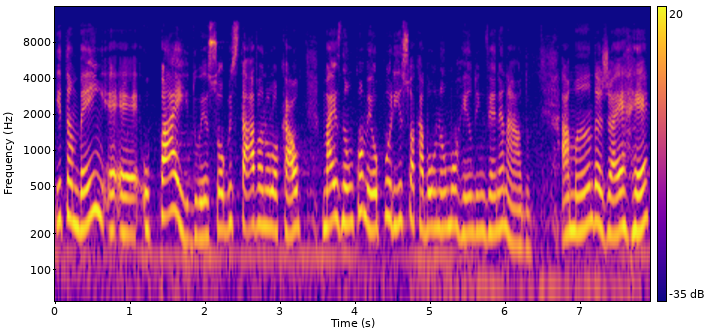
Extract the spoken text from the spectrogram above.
e também é, é, o pai do ex-sogro estava no local, mas não comeu, por isso acabou não morrendo envenenado. Amanda já é ré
